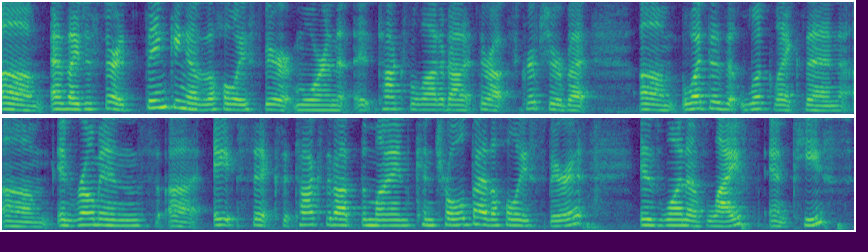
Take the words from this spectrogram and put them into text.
um, as I just started thinking of the Holy Spirit more, and it talks a lot about it throughout Scripture, but um, what does it look like then? Um, in Romans uh, 8 6, it talks about the mind controlled by the Holy Spirit is one of life and peace.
